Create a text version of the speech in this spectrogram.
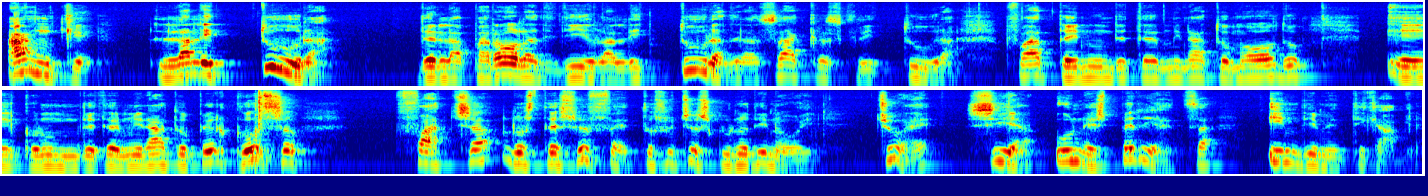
anche la lettura della parola di Dio, la lettura della Sacra Scrittura fatta in un determinato modo e con un determinato percorso faccia lo stesso effetto su ciascuno di noi, cioè sia un'esperienza indimenticabile.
